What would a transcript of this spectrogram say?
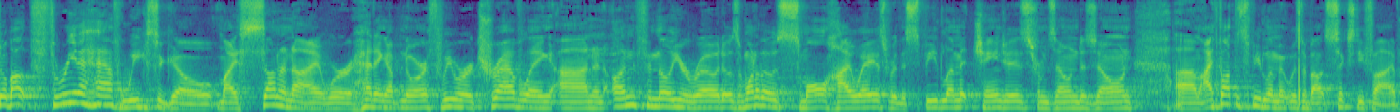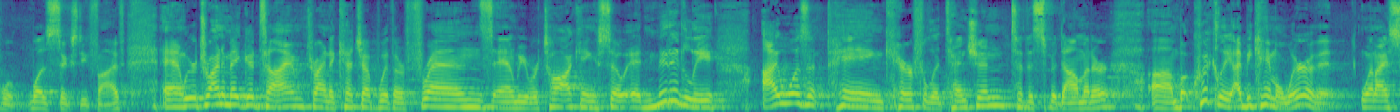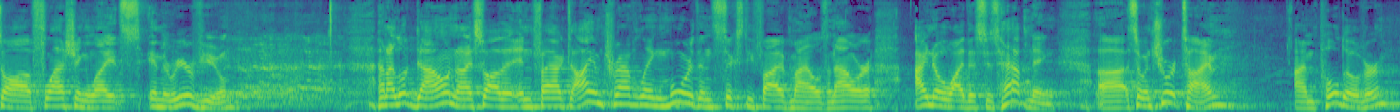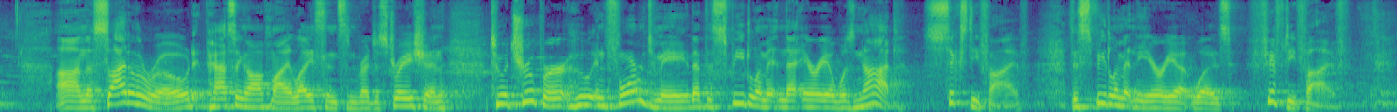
So, about three and a half weeks ago, my son and I were heading up north. We were traveling on an unfamiliar road. It was one of those small highways where the speed limit changes from zone to zone. Um, I thought the speed limit was about 65, well, was 65. And we were trying to make good time, trying to catch up with our friends, and we were talking. So, admittedly, I wasn't paying careful attention to the speedometer, um, but quickly I became aware of it when I saw flashing lights in the rear view. And I looked down and I saw that, in fact, I am traveling more than 65 miles an hour. I know why this is happening. Uh, so, in short time, I'm pulled over on the side of the road, passing off my license and registration to a trooper who informed me that the speed limit in that area was not 65. The speed limit in the area was 55.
